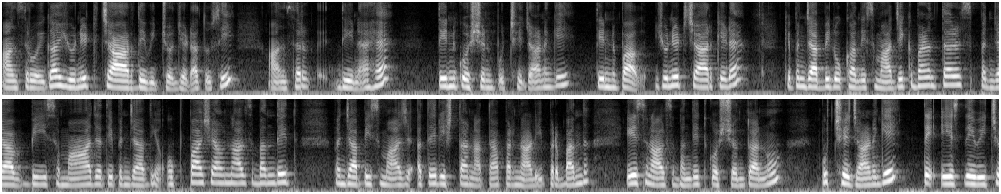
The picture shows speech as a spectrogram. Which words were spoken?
ਆਨਸਰ ਹੋਏਗਾ ਯੂਨਿਟ 4 ਦੇ ਵਿੱਚੋਂ ਜਿਹੜਾ ਤੁਸੀਂ ਆਨਸਰ ਦੇਣਾ ਹੈ। ਤਿੰਨ ਕੁਐਸਚਨ ਪੁੱਛੇ ਜਾਣਗੇ ਤਿੰਨ ਭਾਗ। ਯੂਨਿਟ 4 ਕਿਹੜਾ ਕਿ ਪੰਜਾਬੀ ਲੋਕਾਂ ਦੀ ਸਮਾਜਿਕ ਬਣਤਰ, ਪੰਜਾਬੀ ਸਮਾਜ ਅਤੇ ਪੰਜਾਬ ਦੀਆਂ ਉਪਭਾਸ਼ਾਵਾਂ ਨਾਲ ਸੰਬੰਧਿਤ, ਪੰਜਾਬੀ ਸਮਾਜ ਅਤੇ ਰਿਸ਼ਤਾ ਨਾਤਾ ਪ੍ਰਣਾਲੀ ਪ੍ਰਬੰਧ, ਇਸ ਨਾਲ ਸੰਬੰਧਿਤ ਕੁਐਸਚਨ ਤੁਹਾਨੂੰ ਪੁੱਛੇ ਜਾਣਗੇ ਤੇ ਇਸ ਦੇ ਵਿੱਚ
